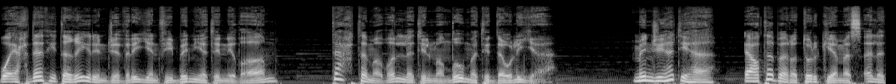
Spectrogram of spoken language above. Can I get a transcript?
وإحداث تغيير جذري في بنية النظام تحت مظلة المنظومة الدولية. من جهتها اعتبر تركيا مسألة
